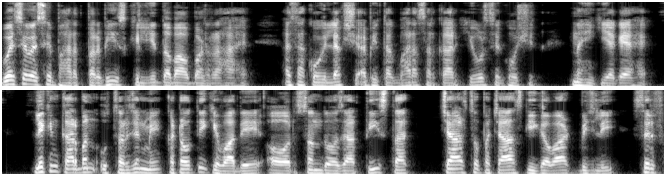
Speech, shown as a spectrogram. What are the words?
वैसे वैसे भारत पर भी इसके लिए दबाव बढ़ रहा है। ऐसा कोई लक्ष्य अभी तक भारत सरकार की ओर से घोषित नहीं किया गया है। लेकिन कार्बन उत्सर्जन में कटौती के वादे और सन 2030 तक 450 गीगावाट बिजली सिर्फ़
